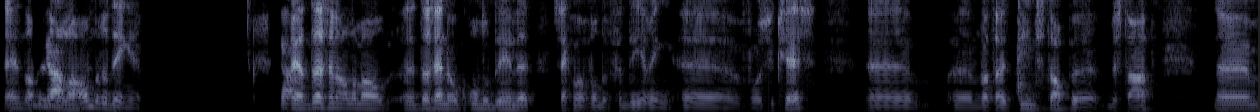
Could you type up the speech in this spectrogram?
Hè, dan in alle andere dingen. Ja. Nou ja, dat zijn allemaal, uh, dat zijn ook onderdelen zeg maar, van de fundering uh, voor succes. Uh, wat uit tien stappen bestaat. Ehm,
